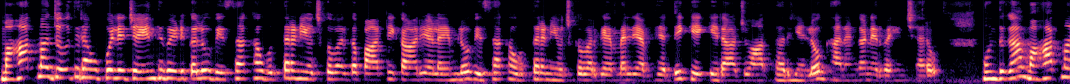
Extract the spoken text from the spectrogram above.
మహాత్మా జ్యోతిరావు పూలే జయంతి వేడుకలు విశాఖ ఉత్తర నియోజకవర్గ పార్టీ కార్యాలయంలో విశాఖ ఉత్తర నియోజకవర్గ ఎమ్మెల్యే అభ్యర్థి కెకే రాజు ఆధ్వర్యంలో ఘనంగా నిర్వహించారు. ముందుగా మహాత్మా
